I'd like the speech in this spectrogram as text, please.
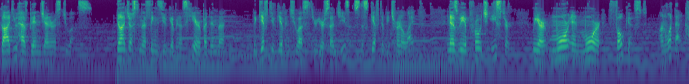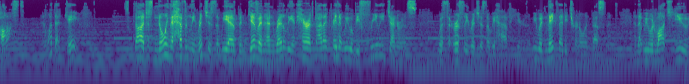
God, you have been generous to us, not just in the things you've given us here, but in the, the gift you've given to us through your Son Jesus, this gift of eternal life. And as we approach Easter, we are more and more focused on what that cost and what that gave. So, God, just knowing the heavenly riches that we have been given and readily inherit, God, I pray that we would be freely generous with the earthly riches that we have here, that we would make that eternal investment, and that we would watch you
